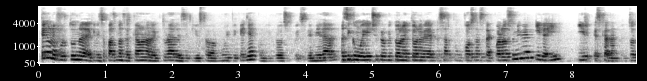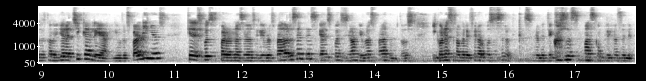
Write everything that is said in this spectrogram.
Tengo la fortuna de que mis papás me acercaron a la lectura desde que yo estaba muy pequeña, con libros pues, de mi edad. Así como he dicho, creo que todo lector debe empezar con cosas de acuerdo a su nivel y de ahí ir escalando. Entonces, cuando yo era chica, leía libros para niños, que después fueron haciendo libros para adolescentes, que después hicieron libros para adultos. Y con eso no me refiero a cosas eróticas, simplemente cosas más complejas de leer.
